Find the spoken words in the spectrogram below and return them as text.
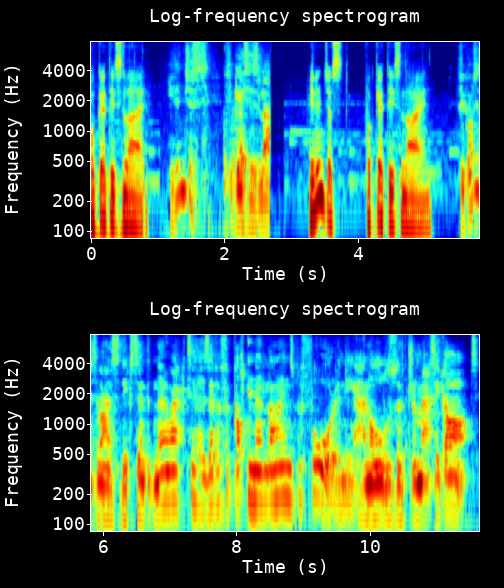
forget his line. He didn't just forget his lines. he didn't just forget his line. Forgot his lines to the extent that no actor has ever forgotten their lines before in the annals of dramatic art.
